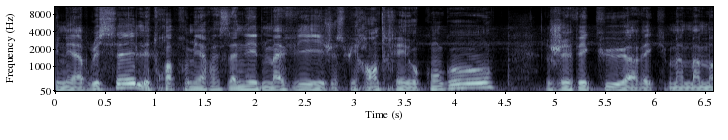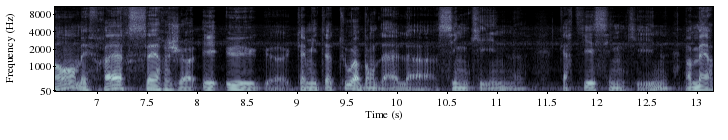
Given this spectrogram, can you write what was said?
Je suis né à Bruxelles. Les trois premières années de ma vie, je suis rentré au Congo. J'ai vécu avec ma maman, mes frères, Serge et Hugues Kamitatou, à Bandal, à Sinkin, quartier Sinkin. Ma mère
